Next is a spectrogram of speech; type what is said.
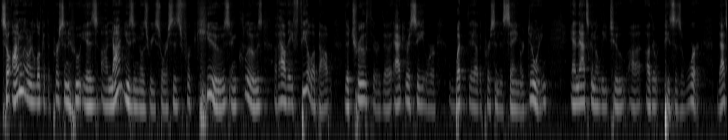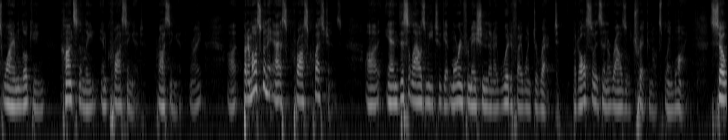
So I'm going to look at the person who is uh, not using those resources for cues and clues of how they feel about the truth or the accuracy or what the other person is saying or doing, and that's going to lead to uh, other pieces of work. That's why I'm looking constantly and crossing it, crossing it, right? Uh, but I'm also going to ask cross questions. Uh, and this allows me to get more information than I would if I went direct. But also, it's an arousal trick, and I'll explain why. So,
